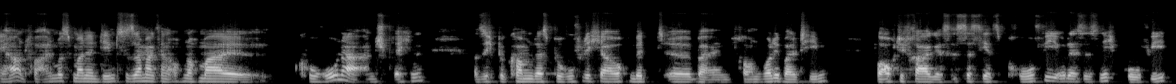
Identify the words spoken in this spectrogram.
Ja, und vor allem muss man in dem Zusammenhang dann auch nochmal Corona ansprechen. Also ich bekomme das beruflich ja auch mit äh, beim Frauenvolleyballteam, wo auch die Frage ist, ist das jetzt Profi oder ist es nicht Profi?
